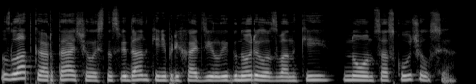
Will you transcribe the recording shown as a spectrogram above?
Златка артачилась, на свиданки не приходила, игнорила звонки, но он соскучился.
